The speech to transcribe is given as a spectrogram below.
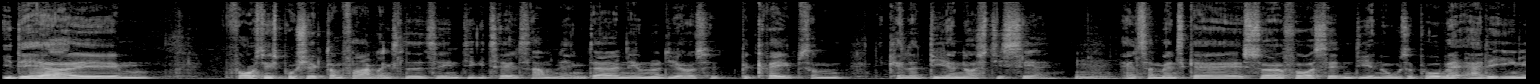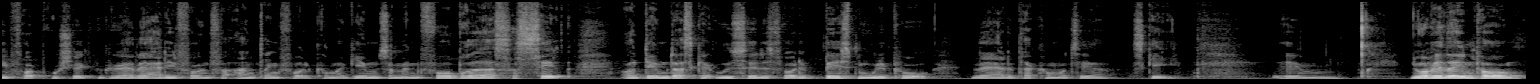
I det her øh, forskningsprojekt om forandringsledelse i en digital sammenhæng, der nævner de også et begreb, som de kalder diagnostisering. Mm. Altså man skal sørge for at sætte en diagnose på, hvad er det egentlig for et projekt, vi kører, hvad er det for en forandring, folk kommer igennem, så man forbereder sig selv og dem, der skal udsættes for det bedst muligt på, hvad er det, der kommer til at ske. Øhm, nu har vi været inde på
